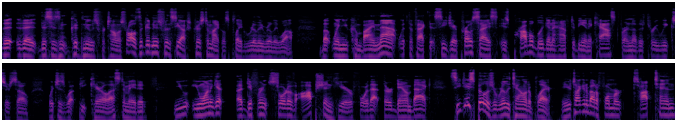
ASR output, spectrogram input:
the, the, this isn't good news for Thomas Rawls. The good news for the Seahawks, Christine Michaels played really, really well. But when you combine that with the fact that CJ Prosise is probably going to have to be in a cast for another three weeks or so, which is what Pete Carroll estimated, you, you want to get a different sort of option here for that third down back. CJ Spiller is a really talented player. You're talking about a former top 10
